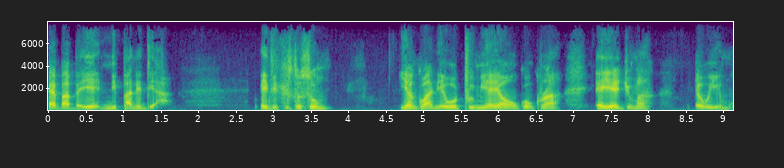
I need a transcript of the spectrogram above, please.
ɛba bɛyɛ nipa ne dea. Eti kristo som yɛn nko ara na ɛwɔ tumi ɛyɛ honhom kronkron a ɛyɛ adwuma ɛwɔ yɛn mu.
